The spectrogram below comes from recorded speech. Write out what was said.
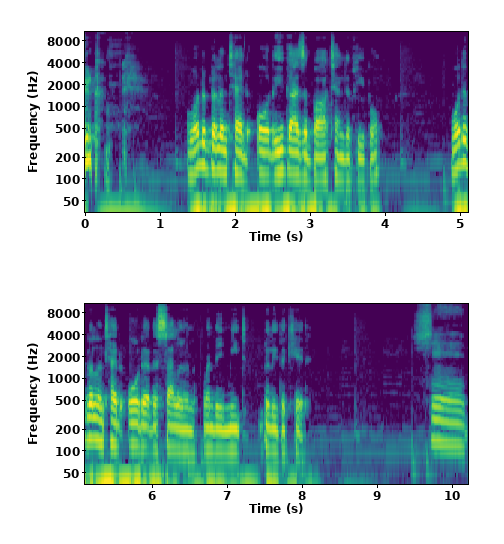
what do Bill and Ted order? You guys are bartender people. What do Bill and Ted order at the saloon when they meet Billy the Kid? Shit.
